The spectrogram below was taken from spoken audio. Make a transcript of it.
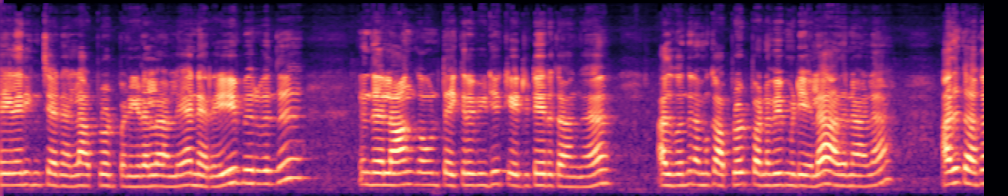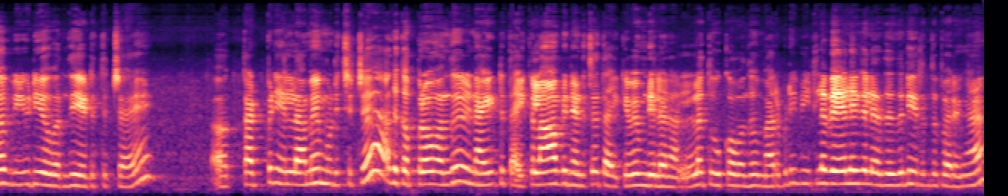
டெய்லரிங் சேனலில் அப்லோட் பண்ணிடலாம் இல்லையா? நிறைய பேர் வந்து இந்த லாங் கவுன் தைக்கிற வீடியோ கேட்டுகிட்டே இருக்காங்க. அது வந்து நமக்கு அப்லோட் பண்ணவே முடியலை. அதனால் அதுக்காக வீடியோ வந்து எடுத்துட்டேன். கட் பண்ணி எல்லாமே முடிச்சுட்டு அதுக்கப்புறம் வந்து நைட்டு தைக்கலாம் அப்படின்னு நினச்சா தைக்கவே முடியல. நல்ல தூக்கம் வந்து. மறுபடியும் வீட்டில் வேலைகள் எது எதுன்னு இருந்து பாருங்கள்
